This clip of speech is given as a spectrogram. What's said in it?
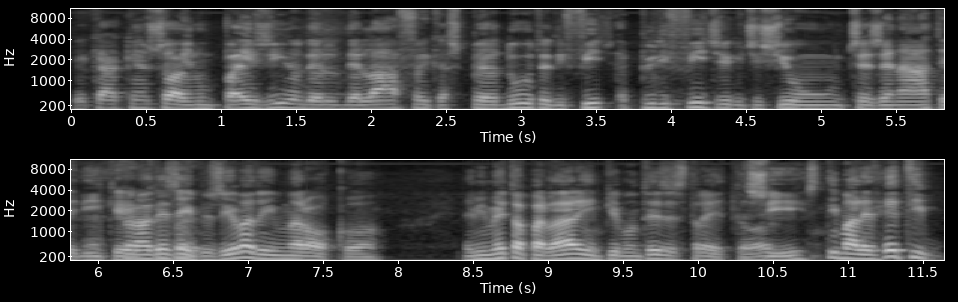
che cacchio ne so, in un paesino del- dell'Africa sperduto è, diffic- è più difficile che ci sia un cesenate lì che... Però ad esempio, se io vado in Marocco e mi metto a parlare in piemontese stretto, Sì. sti maledetti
